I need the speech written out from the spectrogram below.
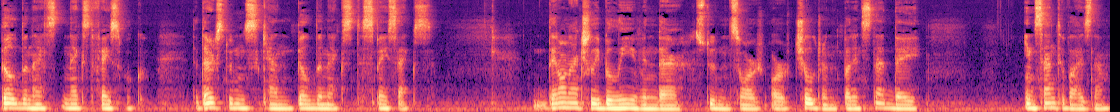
build the next next Facebook, that their students can build the next SpaceX. They don't actually believe in their students or, or children, but instead they incentivize them,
